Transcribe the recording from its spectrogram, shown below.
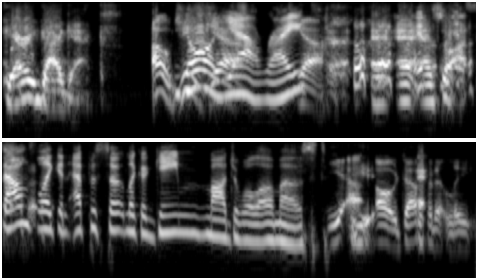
Gary Gygax. Oh, geez, oh yeah. yeah, right. Yeah. And, and, and It, I, sounds like an episode, like a game module almost. Yeah. Yeah. Oh, definitely.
